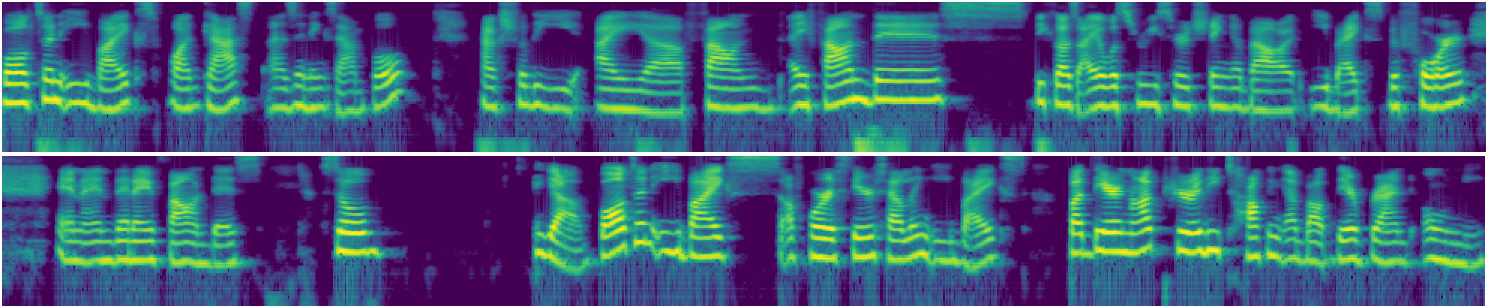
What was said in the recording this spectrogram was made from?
Bolton e-bikes podcast as an example. Actually, I uh, found I found this because I was researching about e-bikes before, and and then I found this. So, yeah, Bolton e-bikes. Of course, they're selling e-bikes, but they're not purely talking about their brand only.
